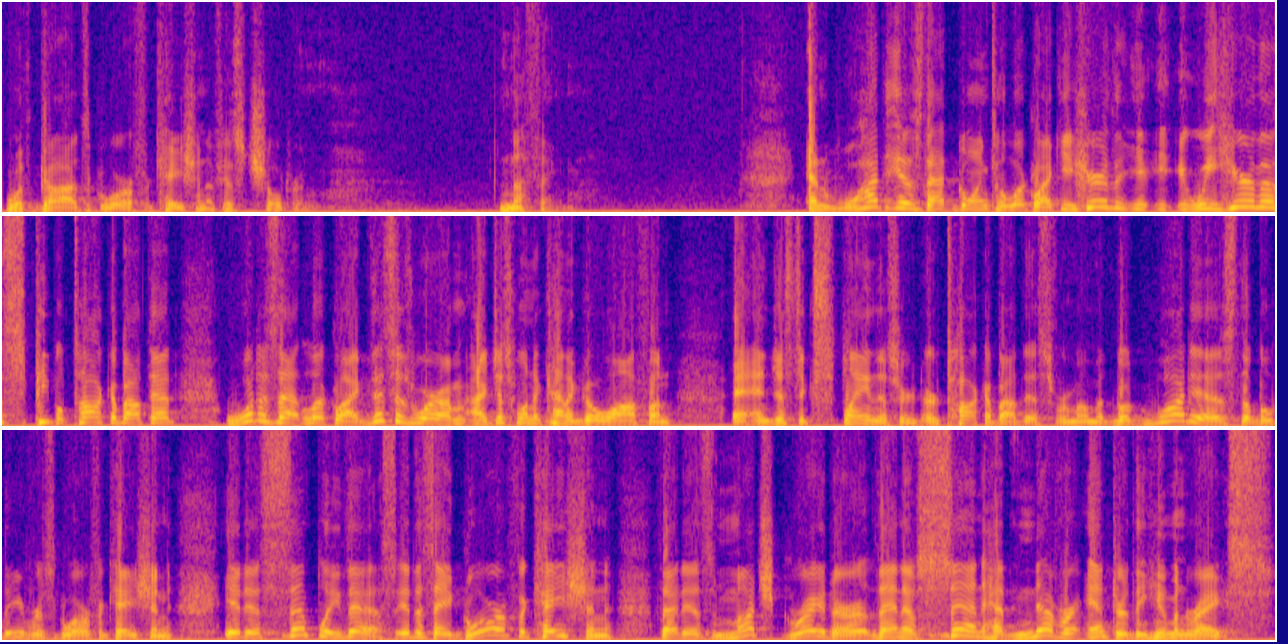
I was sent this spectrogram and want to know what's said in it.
with God's glorification of his children. Nothing. And what is that going to look like? You hear that you, we hear this, people talk about that. What does that look like? This is where I'm, i just want to kind of go off on and just explain this or, or talk about this for a moment. But what is the believer's glorification? It is simply this. It is a glorification that is much greater than if sin had never entered the human race.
